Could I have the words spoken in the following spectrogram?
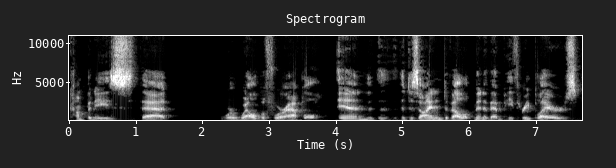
companies that were well before Apple and the design and development of MP3 players.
